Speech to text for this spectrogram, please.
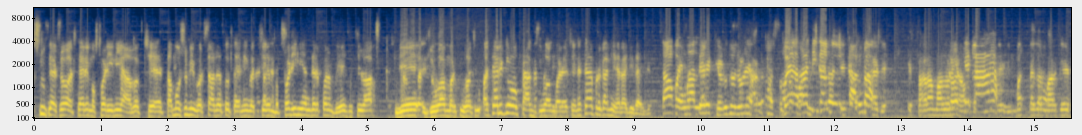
શું કહેશો? અત્યારે મગફળીની આવક છે. કમોસમી વરસાદ હતો તેની વચ્ચે મગફળીની અંદર પણ ભેજ જેવા જે જોવા મળતું હતું. અત્યારે કેવો પાક જોવા મળે છે અને કયા પ્રકારની હરાજી થાય છે? અત્યારે ખેડૂતો જોડે ચાલુ રહે છે. કે સારા માલો હિંમતનગર માર્કેટ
